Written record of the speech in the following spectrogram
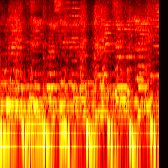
Come on, sing for sing. Let's sing for.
